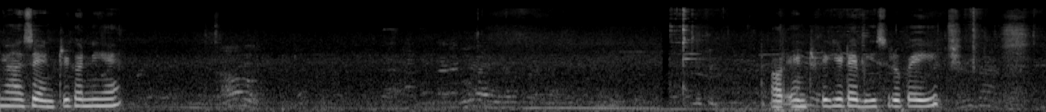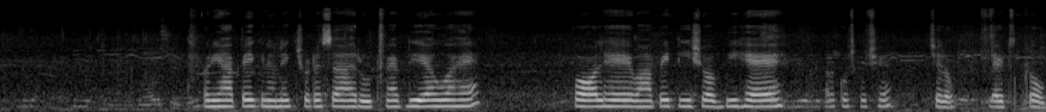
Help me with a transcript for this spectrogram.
यहाँ से एंट्री करनी है। और एंट्री टिकट है बीस रुपये ईच और यहाँ पे इन्होंने एक छोटा सा रूट मैप दिया हुआ है। फॉल है, वहाँ पे टी शॉप भी है और कुछ कुछ है। चलो लेट्स गो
